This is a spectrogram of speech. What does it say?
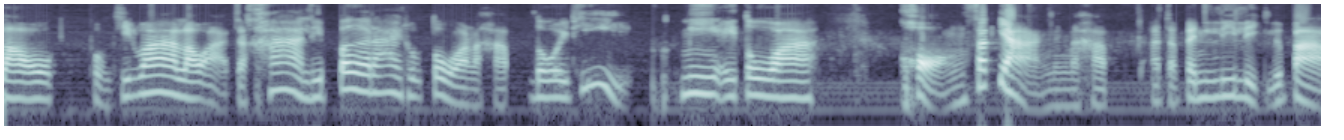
เราผมคิดว่าเราอาจจะฆ่าริปเปอร์ได้ทุกตัวนะครับ โดยที่มีไอตัวของสักอย่างหนึ่งนะครับ อาจจะเป็นลีลิกหรือเปล่า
